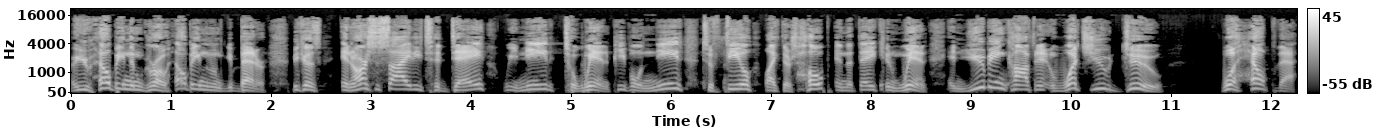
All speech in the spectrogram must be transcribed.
Are you helping them grow, helping them get better? Because in our society today, we need to win. People need to feel like there's hope and that they can win. And you being confident in what you do will help that.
